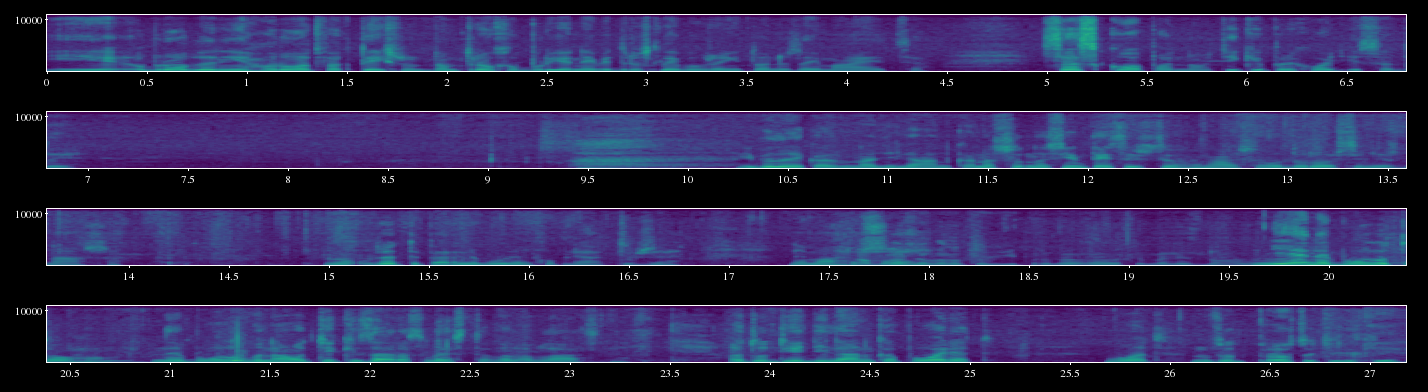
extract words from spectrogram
і оброблений город фактично. Ну, Там трохи бур'яни відросли, бо вже ніхто не займається. Все скопано, тільки приходь і сади. І велика вона ділянка. На 7 тисяч цього нашого дорожче, ніж наша. Ну, вже тепер не будемо купляти, вже нема грошей. А може воно тоді продавалося, ми не знали. Ні, не було того. Не було. Вона от тільки зараз виставила, власне. А тут є ділянка поряд. От. Ну тут просто тільки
